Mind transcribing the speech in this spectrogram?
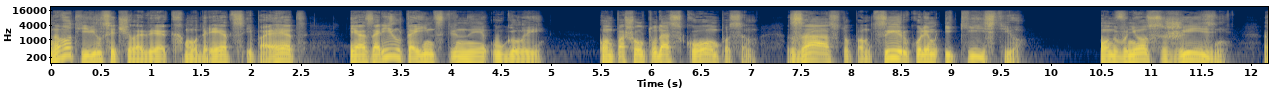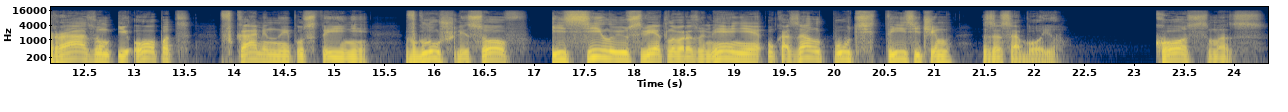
Но вот явился человек, мудрец и поэт, и озарил таинственные углы. Он пошел туда с компасом, заступом, циркулем и кистью. Он внес жизнь, разум и опыт в каменные пустыни, в глушь лесов и силою светлого разумения указал путь тысячам за собою. Космос.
